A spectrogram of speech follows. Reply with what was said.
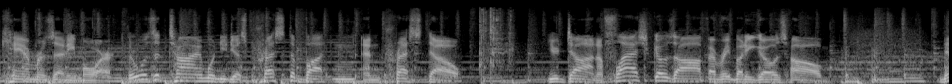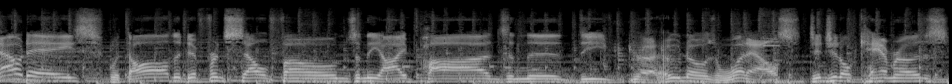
cameras anymore. There was a time when you just pressed the button and presto, you're done. A flash goes off, everybody goes home. Nowadays, with all the different cell phones and the iPods and the the uh, who knows what else, digital cameras,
